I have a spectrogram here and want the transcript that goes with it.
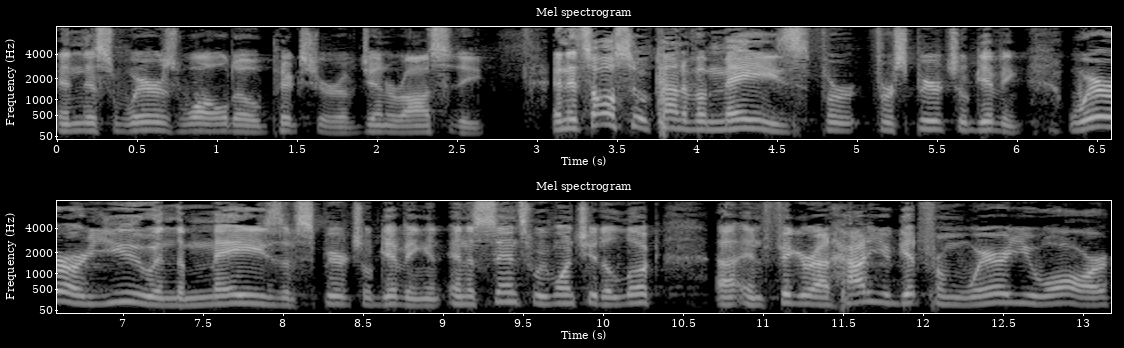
in this Where's Waldo picture of generosity? And it's also kind of a maze for, for spiritual giving. Where are you in the maze of spiritual giving? In, in a sense, we want you to look uh, and figure out how do you get from where you are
